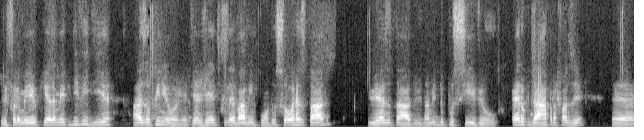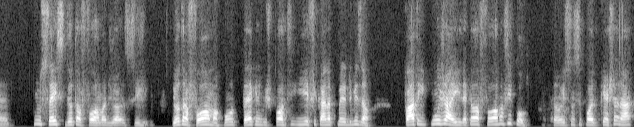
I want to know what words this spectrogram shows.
ele foi meio que era meio que dividia as opiniões. Né? Tinha gente que levava em conta só o resultado e os resultados, na medida do possível, era o que dava para fazer. É, não sei se de outra forma, de, de outra forma, com o técnico o esporte ia ficar na primeira divisão. O fato é que com o Jair daquela forma ficou. Então isso não se pode questionar.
